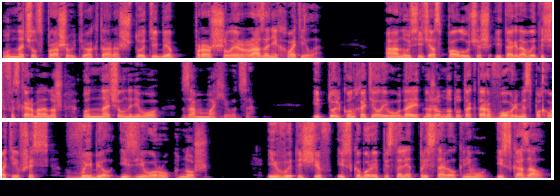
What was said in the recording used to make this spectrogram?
Он начал спрашивать у Актара, что тебе прошлой раза не хватило? А ну, сейчас получишь, и тогда, вытащив из кармана нож, он начал на него замахиваться. И только он хотел его ударить ножом, но тут Актар, вовремя спохватившись, выбил из его рук нож. И, вытащив из кобуры пистолет, приставил к нему и сказал,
